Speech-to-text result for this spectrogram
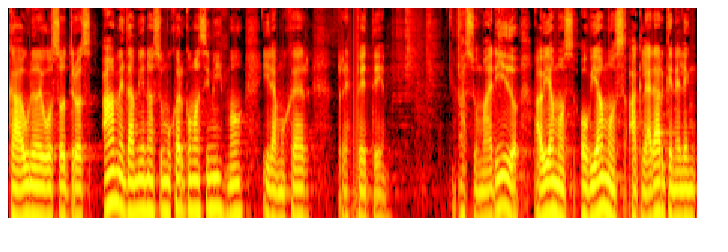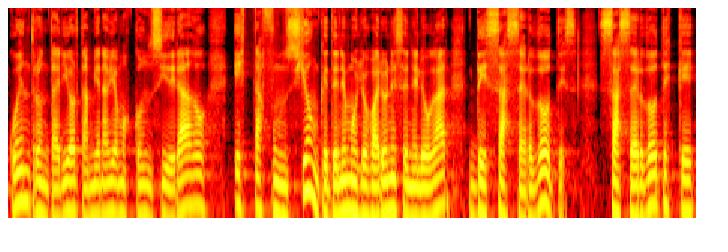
cada uno de vosotros ame también a su mujer como a sí mismo y la mujer respete a su marido. Habíamos, obviamos aclarar que en el encuentro anterior también habíamos considerado esta función que tenemos los varones en el hogar de sacerdotes, sacerdotes que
